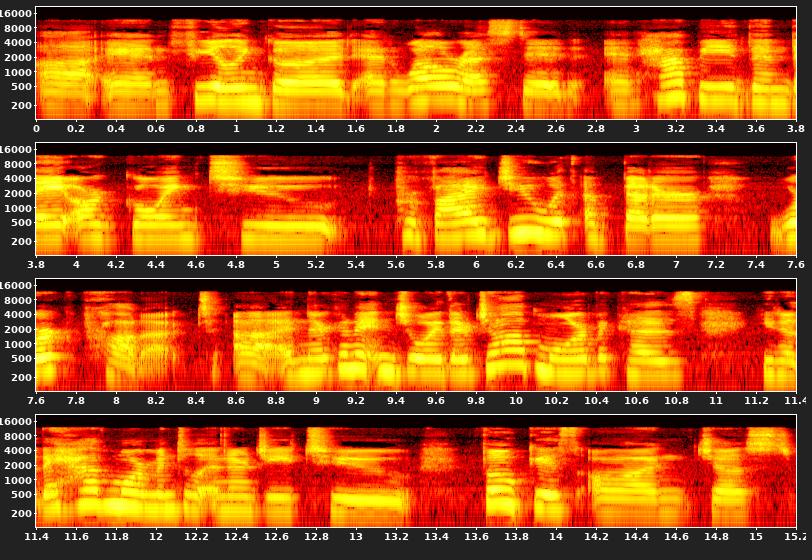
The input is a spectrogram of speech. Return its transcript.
uh, and feeling good and well rested and happy, then they are going to provide you with a better work product uh, and they're going to enjoy their job more because you know they have more mental energy to focus on just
